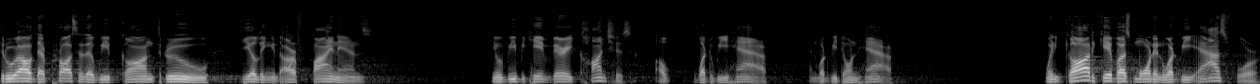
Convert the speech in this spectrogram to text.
throughout that process that we've gone through dealing with our finance, you know, we became very conscious of what we have and what we don't have. When God gave us more than what we asked for,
